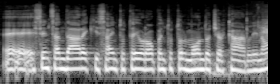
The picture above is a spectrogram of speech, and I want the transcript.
eh, senza andare chissà in tutta Europa, in tutto il mondo a cercarli. No?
